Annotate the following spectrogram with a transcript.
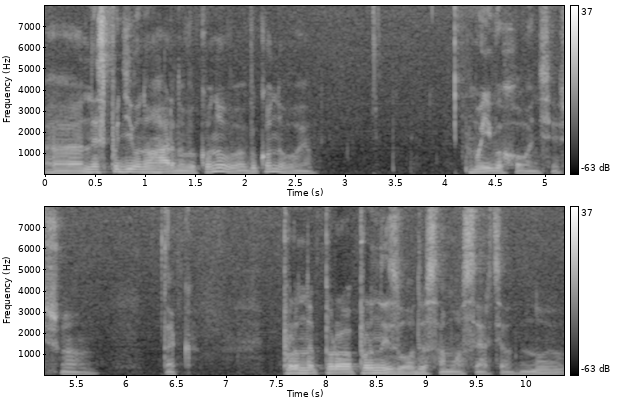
е, несподівано гарно виконували, виконували мої вихованці, що так прони- пронизило до самого серця. Ну,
